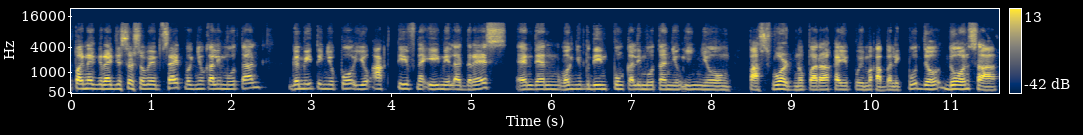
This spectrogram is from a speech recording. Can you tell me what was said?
pag nag-register sa website, huwag niyo kalimutan, gamitin niyo po yung active na email address and then huwag niyo po din pong kalimutan yung inyong password no para kayo po makabalik po do, doon sa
